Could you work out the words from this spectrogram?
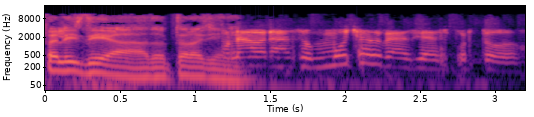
Feliz día, doctora Gina. Un abrazo, muchas gracias por todo.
